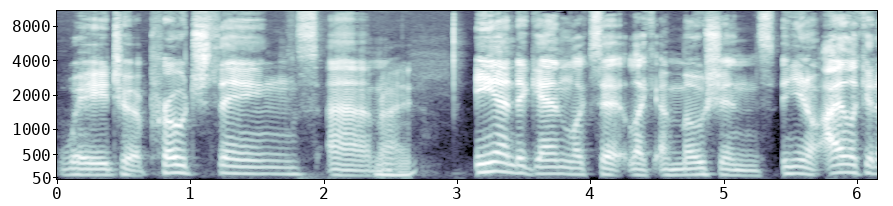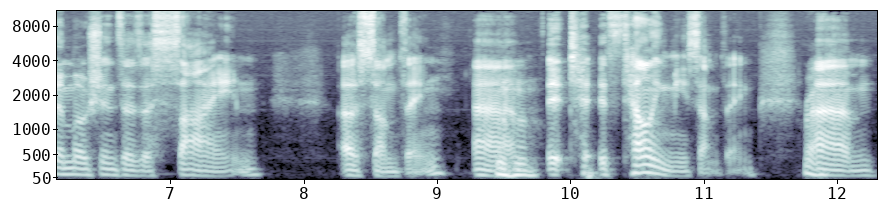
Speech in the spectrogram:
Way to approach things, um, right and again looks at like emotions. You know, I look at emotions as a sign of something. Um, It t- it's telling me something. Right. Um,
